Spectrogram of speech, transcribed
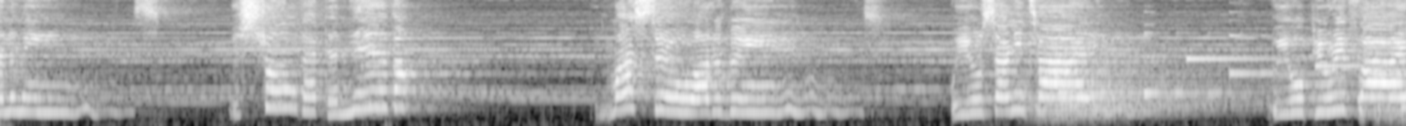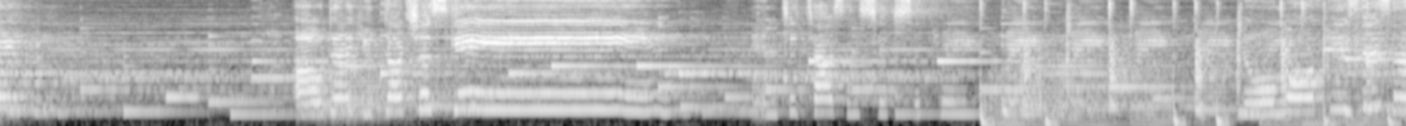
enemies. We're stronger than ever. We master water beams. We will sanitize. We will purify. How dare you touch your skin in 2063? No more kisses.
